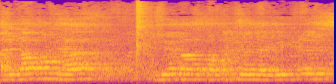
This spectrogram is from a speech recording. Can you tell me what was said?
Meine Damen und Herren, hier das offizielle Ergebnis.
